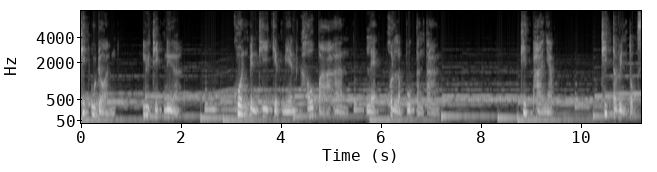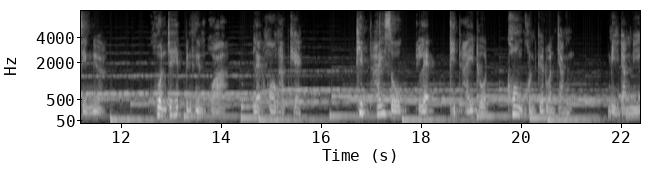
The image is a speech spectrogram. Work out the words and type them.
ทิศอุดรหรือทิศเหนือ ควรเป็นที่เก็บเมียนเข้าป่าอาหารและผลปลูกต่างๆ ทิศผายับ ทิศตะเวนตกเฉียงเหนือ ควรจะเฮ็ดเป็นเหือนขวา และห้องหับแขก ทิศให้โศกและทิศให้โทษข้องคนเกิดวันจันทร์มีดังนี้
